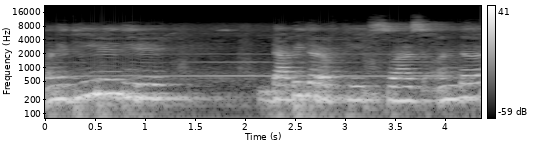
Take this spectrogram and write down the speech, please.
અને ધીરે ધીરે ડાબી તરફથી શ્વાસ અંદર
